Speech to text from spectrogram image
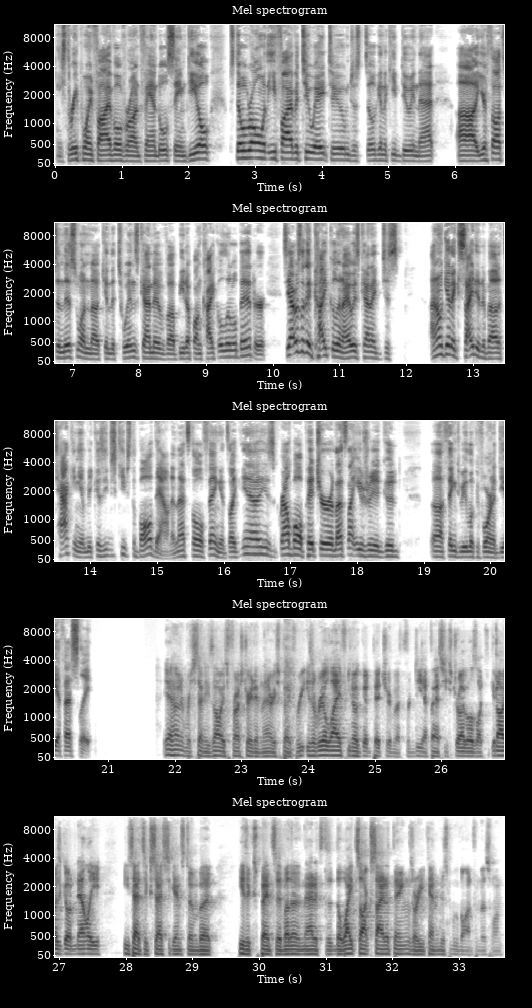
He's 3.5 over on FanDuel, same deal. Still rolling with E5 at 2.82. I'm just still going to keep doing that. Uh, your thoughts on this one? Uh, can the Twins kind of uh, beat up on Keuchel a little bit? Or see, I was looking at Keuchel and I always kind of just I don't get excited about attacking him because he just keeps the ball down, and that's the whole thing. It's like you know he's a ground ball pitcher. That's not usually a good uh, thing to be looking for in a DFS slate. Yeah, hundred percent. He's always frustrated in that respect. He's a real life, you know, good pitcher, but for DFS, he struggles. Like you could always go Nelly. He's had success against him, but he's expensive. Other than that, it's the, the White Sox side of things, or you kind of just move on from this one.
